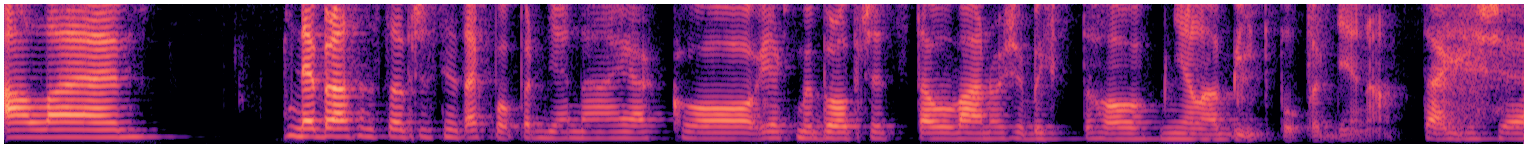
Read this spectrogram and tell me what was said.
ale nebyla jsem z toho přesně tak poprděná, jako jak mi bylo představováno, že bych z toho měla být poprděná. Takže,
